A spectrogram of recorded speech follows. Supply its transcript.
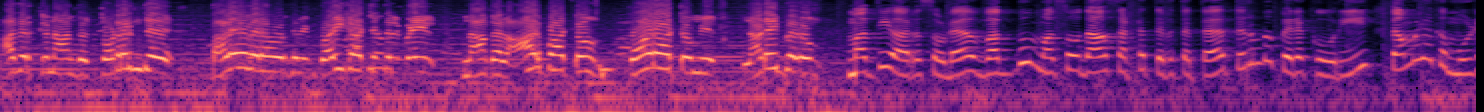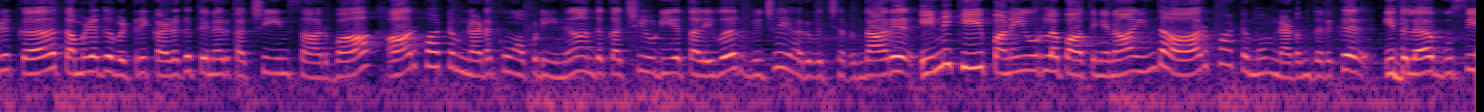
அதற்கு நாங்கள் தொடர்ந்து தலைவர் அவர்களின் வழிகாட்டுதல்படி நாங்கள் ஆர்ப்பாட்டம் போராட்டம் நடைபெறும். மத்திய அரசோட வக்பு மசோதா சட்ட திருத்தத்தை திரும்ப பெற கோரி தமிழகம் முழுக்க தமிழக வெற்றி கழகத்தினர் கட்சியின் சார்பா ஆர்ப்பாட்டம் நடக்கும் அப்படின்னு அந்த கட்சியுடைய தலைவர் விஜய் அறிவிச்சிருந்தாரு. இன்னைக்கு பனையூர்ல பாத்தீங்கன்னா இந்த ஆர்ப்பாட்டமும் நடந்திருக்கு. இதுல புசி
